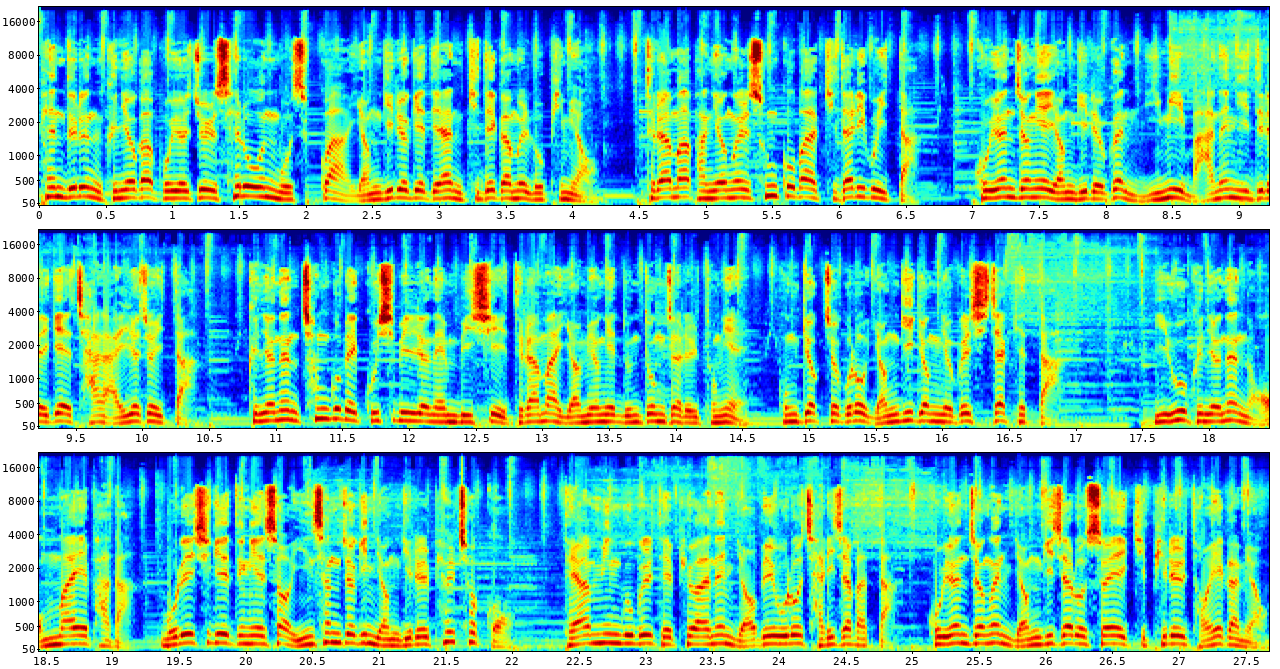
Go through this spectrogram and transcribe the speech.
팬들은 그녀가 보여줄 새로운 모습과 연기력에 대한 기대감을 높이며 드라마 방영을 손꼽아 기다리고 있다. 고현정의 연기력은 이미 많은 이들에게 잘 알려져 있다. 그녀는 1991년 MBC 드라마 여명의 눈동자를 통해 본격적으로 연기 경력을 시작했다. 이후 그녀는 엄마의 바다, 모래시계 등에서 인상적인 연기를 펼쳤고 대한민국을 대표하는 여배우로 자리 잡았다. 고현정은 연기자로서의 깊이를 더해가며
